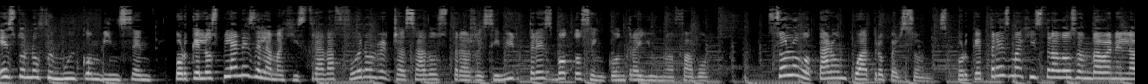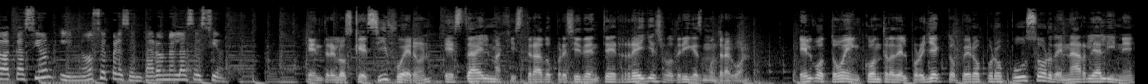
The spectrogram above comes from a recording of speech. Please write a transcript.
esto no fue muy convincente, porque los planes de la magistrada fueron rechazados tras recibir tres votos en contra y uno a favor. Solo votaron cuatro personas, porque tres magistrados andaban en la vacación y no se presentaron a la sesión. Entre los que sí fueron está el magistrado presidente Reyes Rodríguez Mondragón. Él votó en contra del proyecto, pero propuso ordenarle al INE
